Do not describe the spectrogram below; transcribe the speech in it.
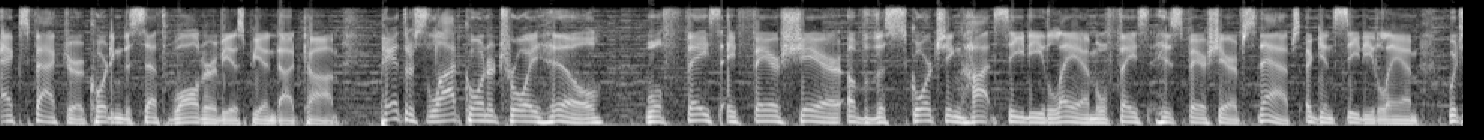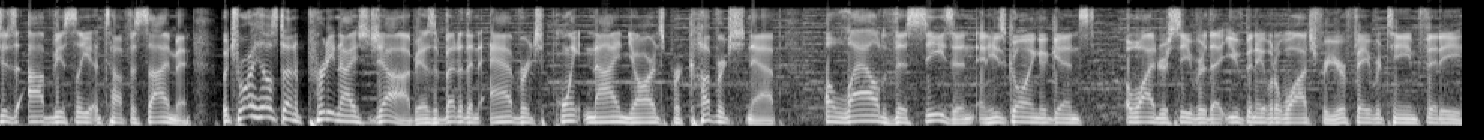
X factor according to Seth Walder of ESPN.com. Panther slot corner Troy Hill will face a fair share of the scorching hot CeeDee Lamb, will face his fair share of snaps against CeeDee Lamb, which is obviously a tough assignment. But Troy Hill's done a pretty nice job. He has a better than average 0.9 yards per coverage snap allowed this season, and he's going against a wide receiver that you've been able to watch for your favorite team, Fitty.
